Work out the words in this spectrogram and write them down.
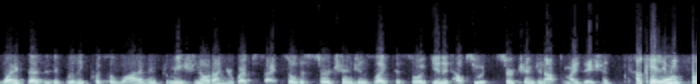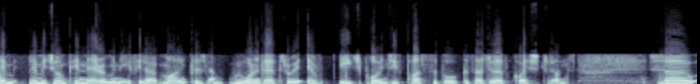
what it does is it really puts a lot of information out on your website. So the search engines like this. So again, it helps you with search engine optimization. Okay, let me, let me let me jump in there a minute if you don't mind, because Yeah. we want to go through ev- each point if possible, because I do have questions. So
